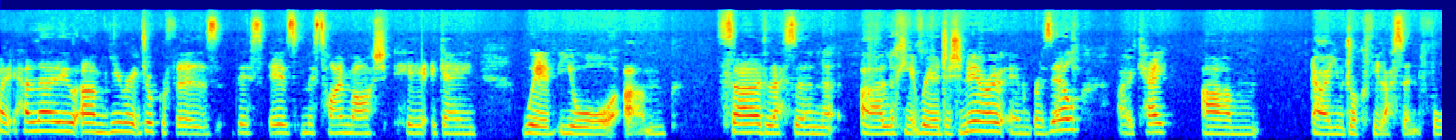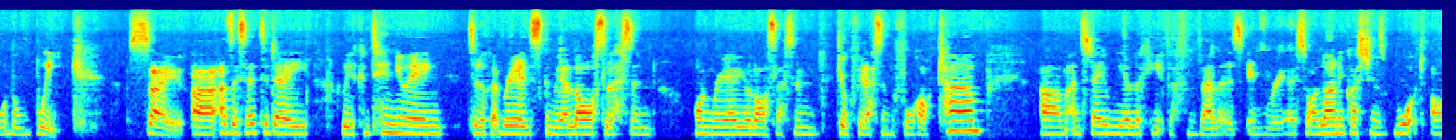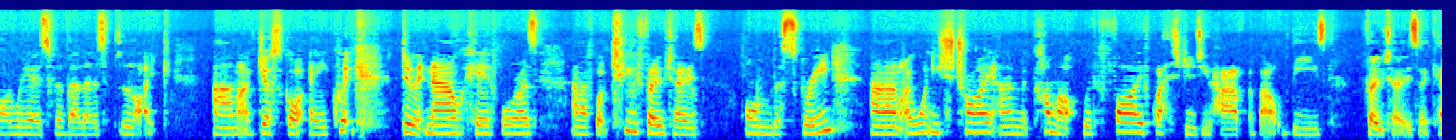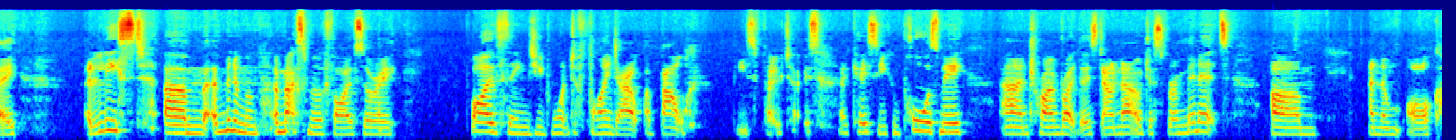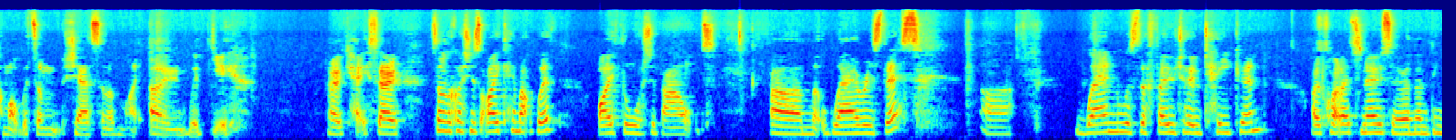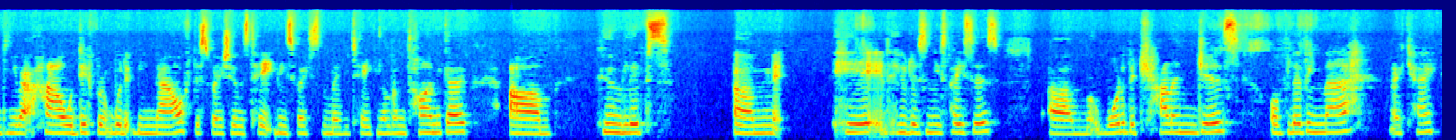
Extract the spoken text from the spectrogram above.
Right, hello, um, Year 8 geographers. This is Miss Hindmarsh here again with your um, third lesson uh, looking at Rio de Janeiro in Brazil. Okay, um, uh, your geography lesson for the week. So, uh, as I said, today we're continuing to look at Rio. This is going to be our last lesson on Rio, your last lesson, geography lesson before half term. Um, and today we are looking at the favelas in Rio. So our learning question is, what are Rio's favelas like? Um, I've just got a quick do it now here for us, and I've got two photos on the screen. And I want you to try and come up with five questions you have about these photos, okay? At least um, a minimum, a maximum of five, sorry. Five things you'd want to find out about these photos. Okay, so you can pause me and try and write those down now just for a minute. Um, and then I'll come up with some, share some of my own with you. Okay, so some of the questions I came up with, I thought about um, where is this? Uh, when was the photo taken? I'd quite like to know. So then thinking about how different would it be now if this photo was taken, these photos were maybe taken a long time ago. Um, who lives um, here? Who lives in these places? Um, what are the challenges of living there? Okay.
